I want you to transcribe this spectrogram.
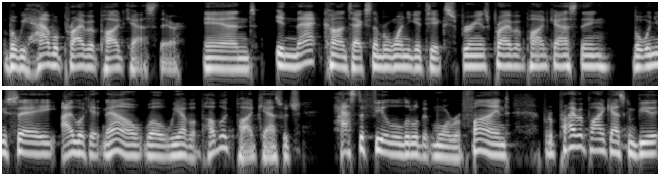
But we have a private podcast there. And in that context, number one, you get to experience private podcasting. But when you say, I look at now, well, we have a public podcast, which has to feel a little bit more refined, but a private podcast can be,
